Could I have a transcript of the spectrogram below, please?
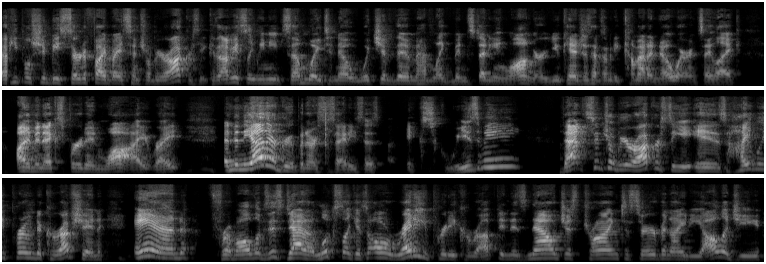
uh, people should be certified by a central bureaucracy because obviously we need some way to know which of them have like been studying longer. You can't just have somebody come out of nowhere and say like I'm an expert in Y, right? And then the other group in our society says, "Excuse me, that central bureaucracy is highly prone to corruption and from all of this data looks like it's already pretty corrupt and is now just trying to serve an ideology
